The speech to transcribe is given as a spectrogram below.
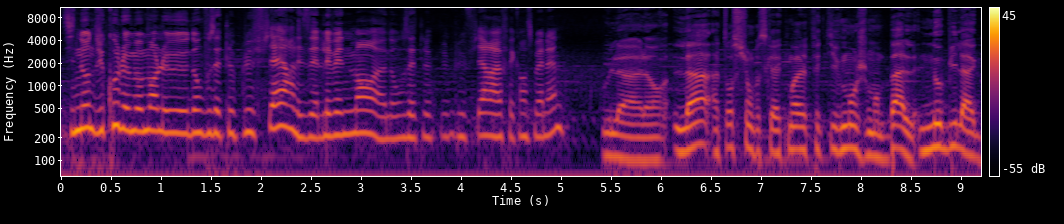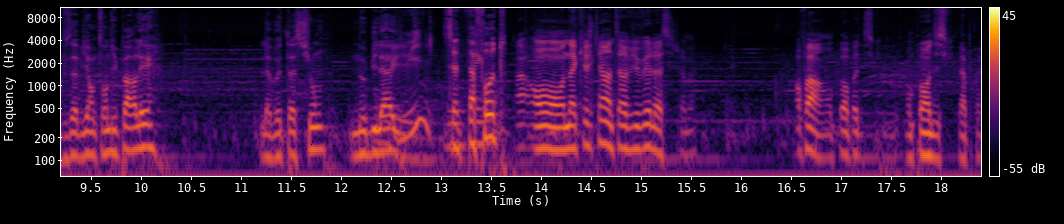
Sinon, du coup, le moment le, dont vous êtes le plus fier, les- l'événement euh, dont vous êtes le plus, plus fier à Fréquence Banane Oula, alors là, attention, parce qu'avec moi, effectivement, je m'emballe. Nobilag, vous aviez entendu parler? La votation Nobilag C'est de ta faute. Ah, on a quelqu'un à interviewer là, si jamais. Enfin, on peut en, pas discuter. On peut en discuter après.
